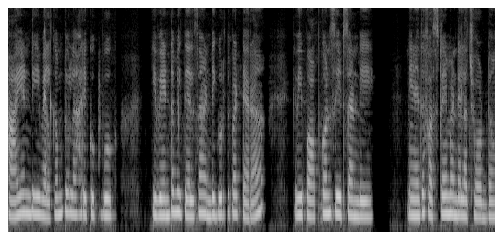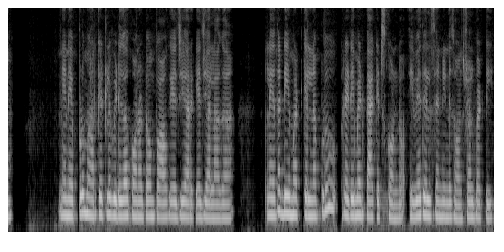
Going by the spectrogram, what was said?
హాయ్ అండి. Welcome to Lahari cook book. ఇవేంటో మీకు తెలుసా అండి? గుర్తుపట్టారా? ఇవి పాప్కార్న్ సీడ్స్ అండి. నేనైతే ఫస్ట్ టైం అండి ఇలా చూడడం. నేను ఎప్పుడు మార్కెట్లో విడిగా కొనటం పావు కేజీ అర కేజీ అలాగా. లేదా డీమార్ట్కి వెళ్ళినప్పుడు రెడీమేడ్ ప్యాకెట్స్ కొనడం. ఇవే తెలుసండి ఇన్ని సంవత్సరాలు బట్టి.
